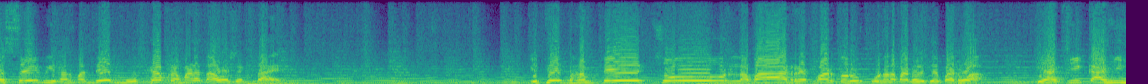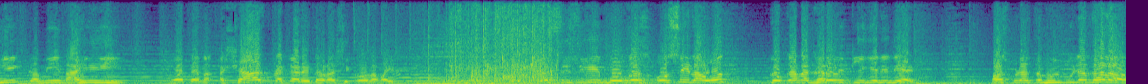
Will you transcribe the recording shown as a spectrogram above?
वसई विरारमध्ये मोठ्या प्रमाणात आवश्यकता आहे. इथे भामटे चोर लबाड रेकॉर्ड करून कोणाला पाठवायचे पाठवा. याची काहीही कमी नाही. व त्यांना अशाच प्रकारे धडा शिकवला पाहिजे. सीसी बोगस ओसी लावून लोकांना घरं विकली गेलेली आहेत. हॉस्पिटलचं भूमिपूजन झालं.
